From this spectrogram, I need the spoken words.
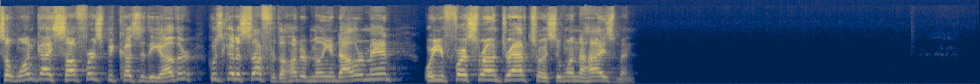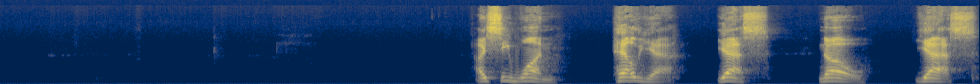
So one guy suffers because of the other. Who's going to suffer? The $100 million man or your first round draft choice who won the Heisman? I see one. Hell yeah. Yes. No. Yes.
